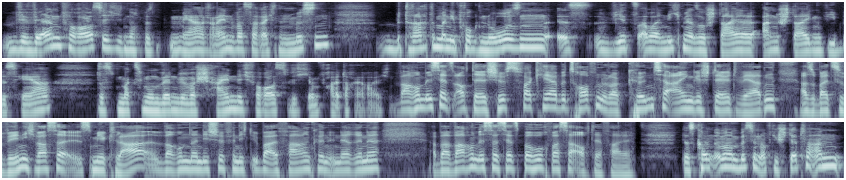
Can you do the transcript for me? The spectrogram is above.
Wir werden voraussichtlich noch mehr Rheinwasser rechnen müssen. Betrachtet man die Prognosen, es wird es aber nicht mehr so steil ansteigen wie bisher. Das Maximum werden wir wahrscheinlich voraussichtlich am Freitag erreichen. Warum ist jetzt auch der Schiffsverkehr betroffen oder könnte eingestellt werden? Also bei zu wenig Wasser ist mir klar, warum dann die Schiffe nicht überall fahren können in der Rinne. Aber warum ist das jetzt bei Hochwasser auch der Fall? Das kommt immer ein bisschen auf die Städte an.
